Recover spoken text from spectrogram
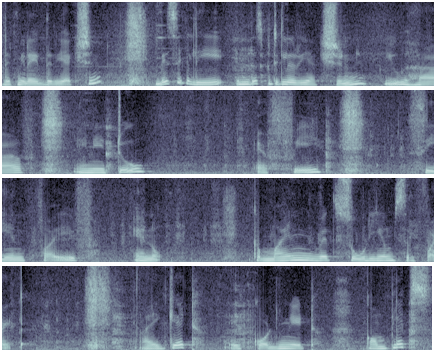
Let me write the reaction. Basically in this particular reaction you have Na2 Fe CN5 NO combined with sodium sulfite I get a coordinate complex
